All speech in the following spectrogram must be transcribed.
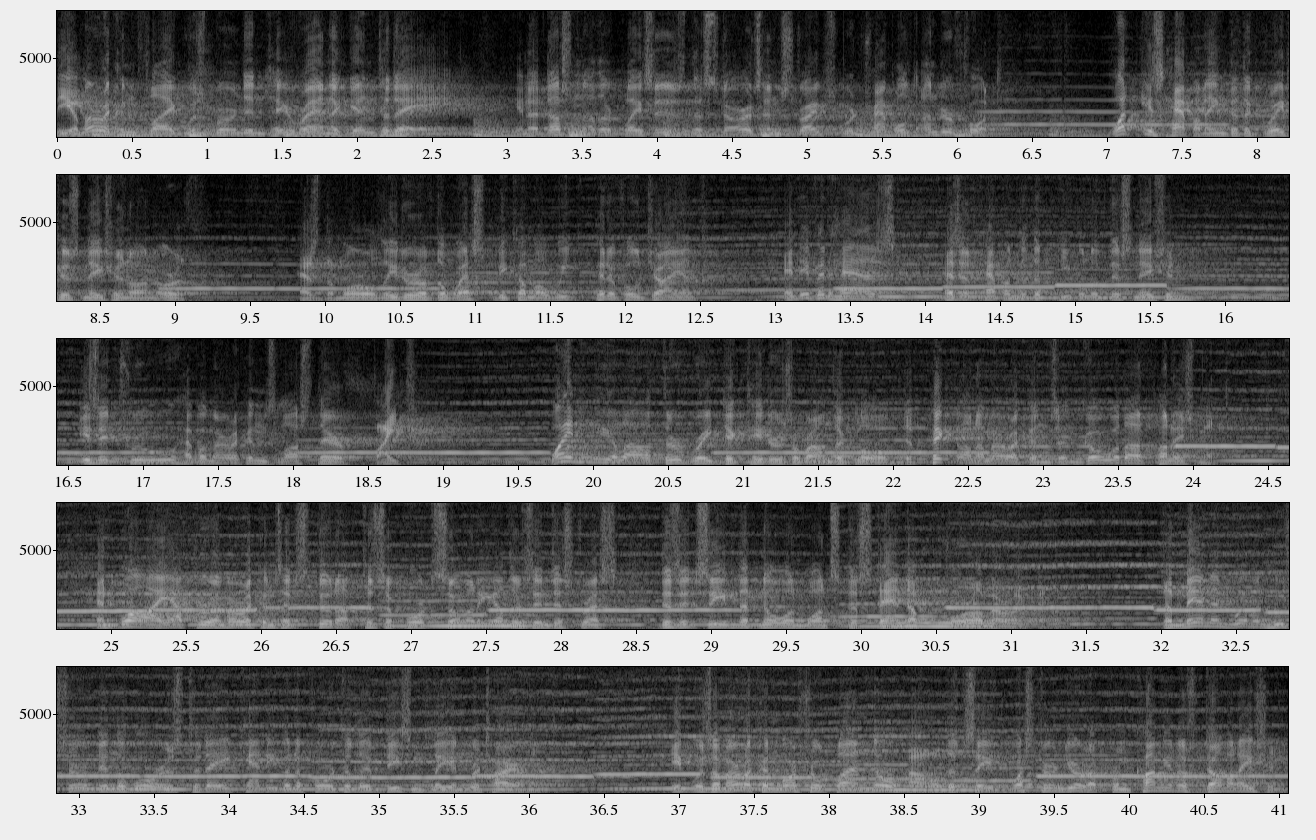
The American flag was burned in Tehran again today. In a dozen other places, the stars and stripes were trampled underfoot. What is happening to the greatest nation on earth? Has the moral leader of the West become a weak, pitiful giant? And if it has, has it happened to the people of this nation? Is it true? Have Americans lost their fight? Why do we allow third rate dictators around the globe to pick on Americans and go without punishment? And why, after Americans have stood up to support so many others in distress, does it seem that no one wants to stand up for America? The men and women who served in the wars today can't even afford to live decently in retirement. It was American Marshall Plan know-how that saved Western Europe from communist domination.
